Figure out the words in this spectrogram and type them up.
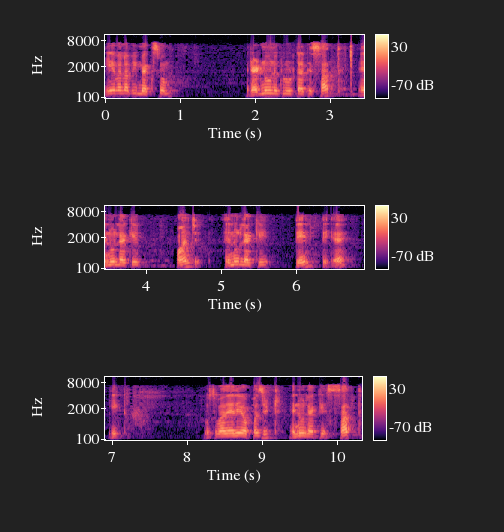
ਇਹ ਵਾਲਾ ਵੀ ਮੈਕਸਿਮਮ ਰੈਡ ਨੂੰ ਇਨਕਲੂਡ ਕਰਕੇ 7 ਇਹਨੂੰ ਲੈ ਕੇ 5 ਇਹਨੂੰ ਲੈ ਕੇ 3 ਤੇ ਇਹ 1 ਉਸ ਤੋਂ ਬਾਅਦ ਇਹਦੇ ਆਪੋਜ਼ਿਟ ਇਹਨੂੰ ਲੈ ਕੇ 7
